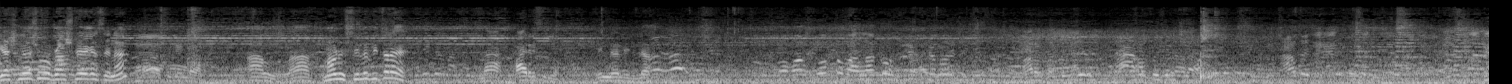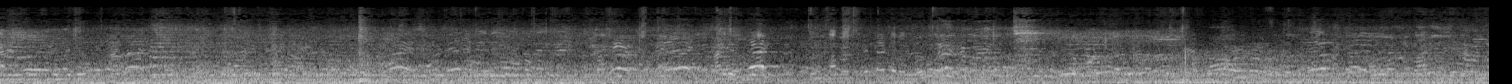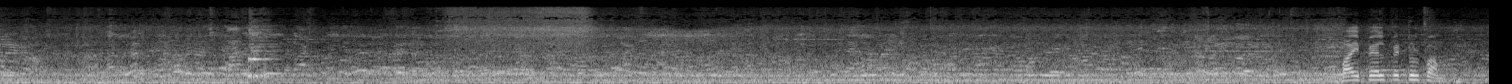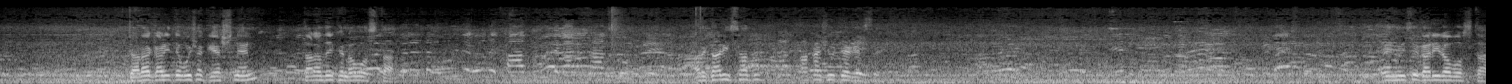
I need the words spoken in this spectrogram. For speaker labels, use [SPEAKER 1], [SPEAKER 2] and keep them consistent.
[SPEAKER 1] Gas নেওয়ার সময় brush হয়ে গেছে না?
[SPEAKER 2] হ্যাঁ
[SPEAKER 1] আল্লাহ মানুষ ছিল ভিতরে?
[SPEAKER 2] না বাইরে ছিল।
[SPEAKER 1] ইন্নালিল্লাহ
[SPEAKER 2] আর
[SPEAKER 1] বাইপেল পেট্রোল পাম্প। যারা গাড়িতে বসে গ্যাস নেন, তারা দেখেন অবস্থা। আর গাড়ি সাধু আকাশে উঠে গেছে। এই হয়েছে গাড়ির অবস্থা।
